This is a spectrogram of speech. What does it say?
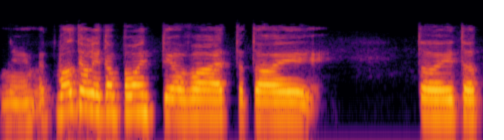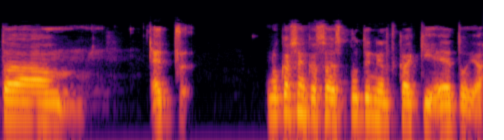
niin, että valtioliiton pointti on vaan, että toi, toi tota, että Lukashenko saisi Putinilta kaikki etuja.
